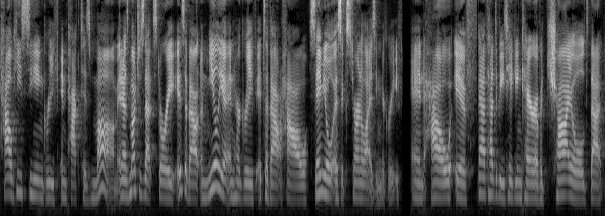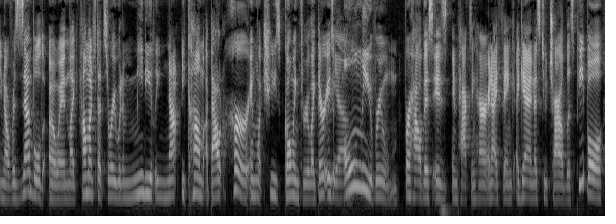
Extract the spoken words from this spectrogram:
how he's seeing grief impact his mom. And as much as that story is about Amelia and her grief, it's about how Samuel is externalizing the grief and how if Beth had to be taking care of a child that, you know, resembled Owen, like how much that story would immediately not become about her and what she's going through. Like there is yeah. only room for how this is impacting her. And I think, again, as two childless people,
